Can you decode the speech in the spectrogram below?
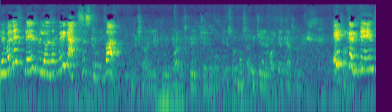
Ribbon is placed below the quick access toolbar. अच्छा ये टूल बार इसके नीचे है ओके इसमें बहुत सारे नीचे हैं और क्या क्या है इसमें It contains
